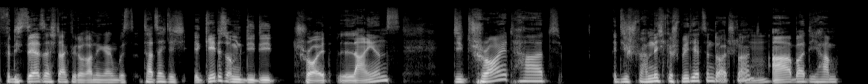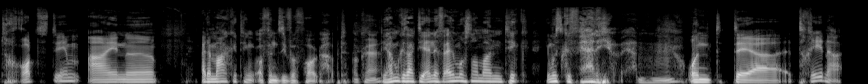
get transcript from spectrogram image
finde ich sehr, sehr stark, wie du rangegangen bist. Tatsächlich geht es um die Detroit Lions. Detroit hat, die haben nicht gespielt jetzt in Deutschland, Mhm. aber die haben trotzdem eine, eine Marketingoffensive vorgehabt. okay. Die haben gesagt, die NFL muss nochmal einen Tick, die muss gefährlicher werden. Mhm. Und der Trainer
